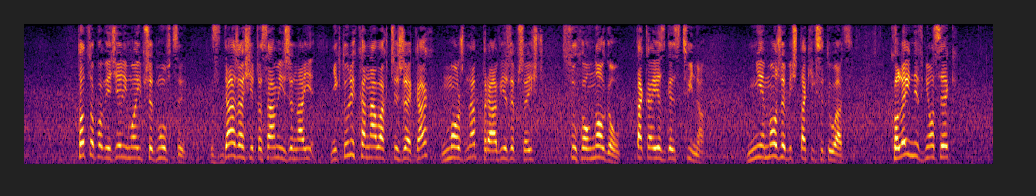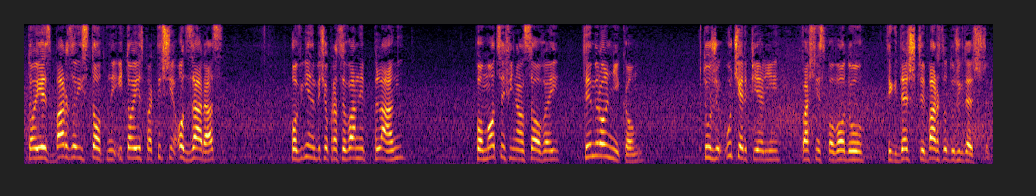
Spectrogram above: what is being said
To, co powiedzieli moi przedmówcy, zdarza się czasami, że na niektórych kanałach czy rzekach można prawie że przejść suchą nogą. Taka jest gęstwina. Nie może być takich sytuacji. Kolejny wniosek to jest bardzo istotny i to jest praktycznie od zaraz powinien być opracowany plan pomocy finansowej tym rolnikom, którzy ucierpieli właśnie z powodu tych deszczy, bardzo dużych deszczy.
